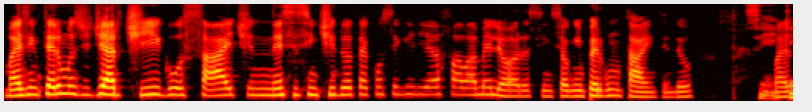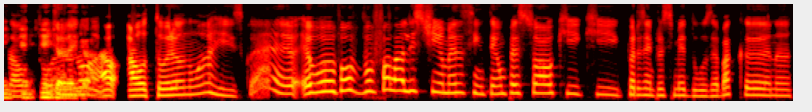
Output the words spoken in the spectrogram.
Mas em termos de, de artigo, site, nesse sentido eu até conseguiria falar melhor, assim, se alguém perguntar, entendeu? Sim, mas quem, a, autora, quem, não, a, a autora eu não arrisco. É, eu, eu vou, vou, falar a listinha, mas assim, tem um pessoal que, que por exemplo, esse Medusa é bacana.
